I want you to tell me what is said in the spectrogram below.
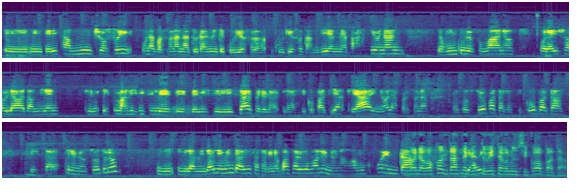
eh, me interesa mucho, soy una persona naturalmente curiosa, curiosa también, me apasionan los vínculos humanos, por ahí yo hablaba también que es más difícil de, de- de visibilizar, pero la- las psicopatías que hay, ¿no? Las personas, los sociópatas, los psicópatas, está entre nosotros y, y lamentablemente a veces hasta que no pasa algo malo no nos damos cuenta. Bueno, vos contaste que estuviste con un psicópata.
